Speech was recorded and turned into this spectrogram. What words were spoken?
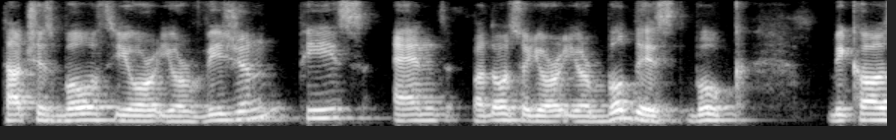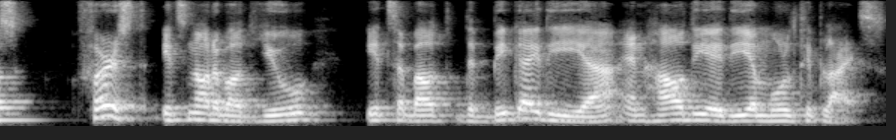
touches both your your vision piece and but also your your buddhist book because first it's not about you it's about the big idea and how the idea multiplies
